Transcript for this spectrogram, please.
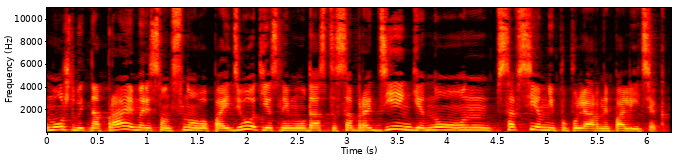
может быть, на праймерис он снова пойдет, если ему удастся собрать деньги, но он совсем не популярный политик.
